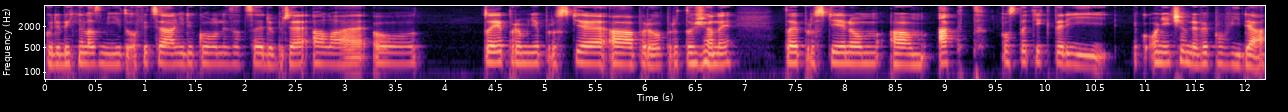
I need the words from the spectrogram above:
kdybych měla zmínit tu oficiální dekolonizace, dobře, ale o, to je pro mě prostě a pro, pro to ženy, to je prostě jenom um, akt v podstatě, který jako o něčem nevypovídá.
